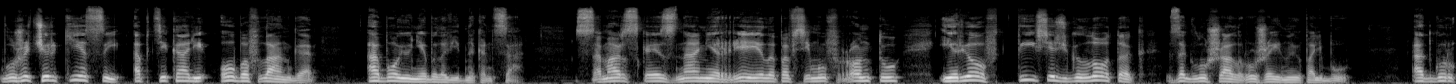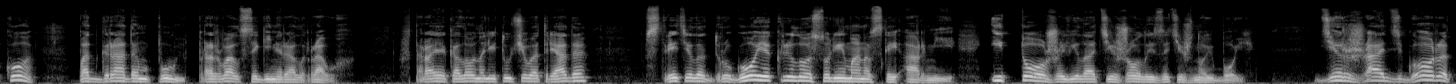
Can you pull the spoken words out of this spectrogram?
Уже черкесы обтекали оба фланга, а бою не было видно конца. Самарское знамя реяло по всему фронту, и рев тысяч глоток заглушал ружейную пальбу. От Гурко под градом пуль прорвался генерал Раух. Вторая колонна летучего отряда — встретила другое крыло Сулеймановской армии и тоже вела тяжелый затяжной бой. «Держать город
